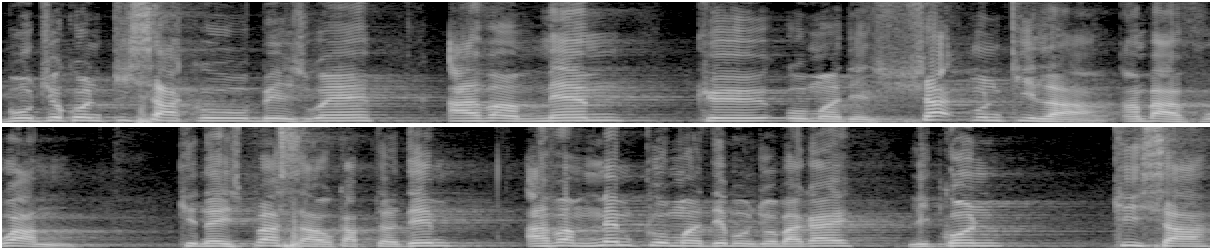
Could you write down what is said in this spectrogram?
bon Dieu compte qui ça a besoin avant même que vous demandez. Chaque monde qui là, en bas, voix, qui n'a pas ça au capitaine, avant même que vous demandez, bon Dieu, il compte qui ça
